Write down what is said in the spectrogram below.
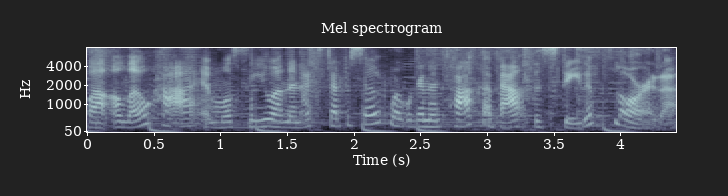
Well, aloha, and we'll see you on the next episode where we're going to talk about the state of Florida.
